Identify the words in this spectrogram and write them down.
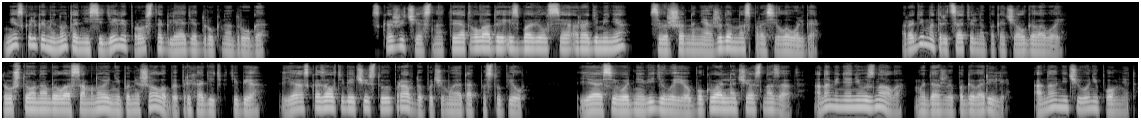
Несколько минут они сидели, просто глядя друг на друга. «Скажи честно, ты от Влады избавился ради меня?» Совершенно неожиданно спросила Ольга. Радим отрицательно покачал головой. «То, что она была со мной, не помешало бы приходить к тебе. Я сказал тебе чистую правду, почему я так поступил. Я сегодня видел ее буквально час назад. Она меня не узнала, мы даже поговорили. Она ничего не помнит.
